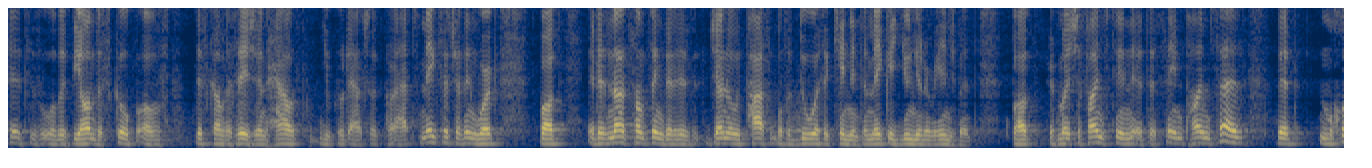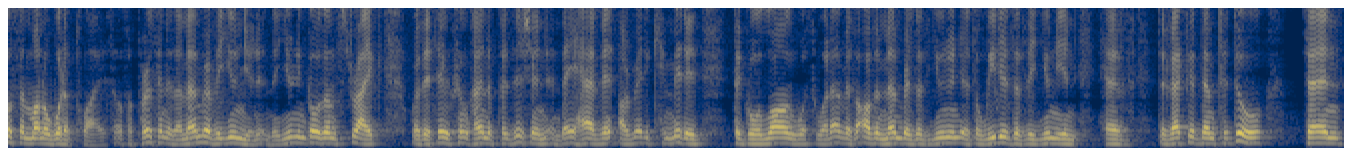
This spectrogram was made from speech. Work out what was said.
It's a little bit beyond the scope of this conversation how you could actually perhaps make such a thing work, but it is not something that is generally possible to do with a kinyan to make a union arrangement. But if Moshe Feinstein at the same time says that Mechusar Amana would apply. So if a person is a member of a union and the union goes on strike or they take some kind of position and they have already committed to go along with whatever the other members of the union or the leaders of the union have directed them to do, then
